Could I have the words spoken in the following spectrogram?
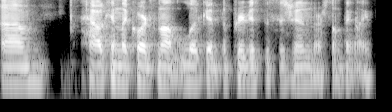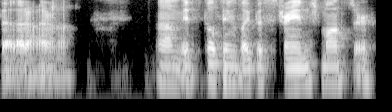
um, how can the courts not look at the previous decision or something like that. I don't I don't know. Um, it still seems like this strange monster.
